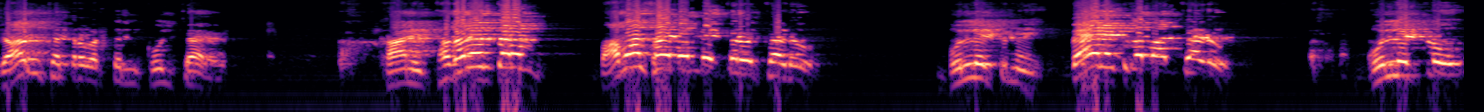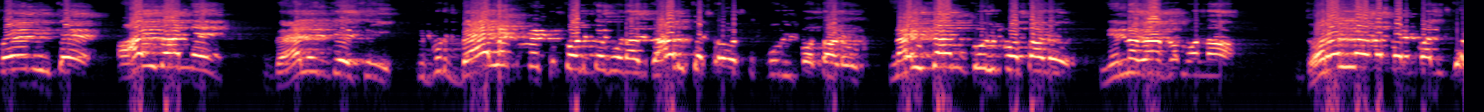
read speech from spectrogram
జారు చక్రవర్తిని కూల్చారు. కానీ తదనంతరం బాబాసాహెబ్ అంబేద్కర్ వచ్చాడు. బుల్లెట్ని బ్యాలెట్గా మార్చాడు. బుల్లెట్లు ఉపయోగించే ఆయుధాన్ని బ్యాలెట్ చేసి ఇప్పుడు బ్యాలెట్ పెట్టి కొడితే కూడా జారు చక్రవర్తి కూలిపోతాడు నైజాం కూలిపోతాడు. నిన్నగాక మొన్న దొరల్లాగా పరిపాలించే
